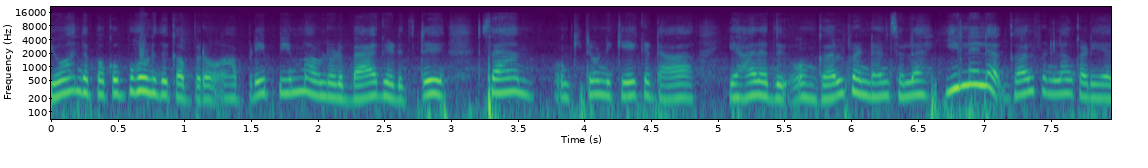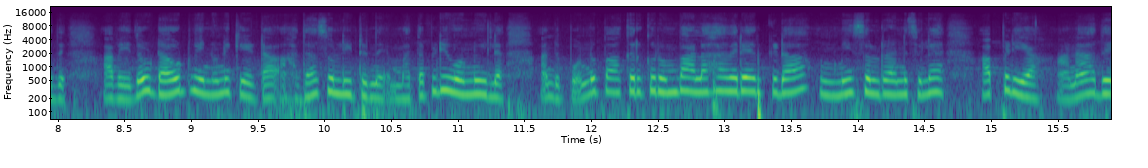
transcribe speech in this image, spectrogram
யோ அந்த பக்கம் போனதுக்கப்புறம் அப்படியே பிம் அவளோட பேக் பார்த்துட்டு சாம் உங்ககிட்ட ஒன்று கேட்கட்டா யார் அது? உன் கேர்ள் ஃப்ரெண்டான்னு சொல்ல? இல்லை இல்லை கேர்ள் ஃப்ரெண்ட்லாம் கிடையாது. அவள் ஏதோ டவுட் வேணும்னு கேட்டா அதான் சொல்லிட்டு இருந்தேன். மற்றபடி ஒன்றும் இல்லை. அந்த பொண்ணு பார்க்கறக்கு ரொம்ப அழகாக வேற இருக்குடா உண்மையை சொல்கிறான்னு சொல்ல. அப்படியா? ஆனால் அது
